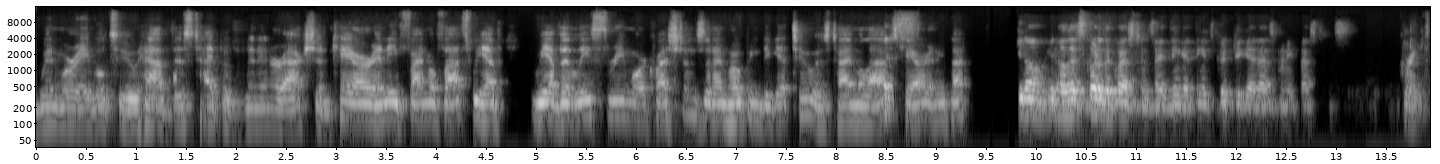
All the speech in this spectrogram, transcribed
when we're able to have this type of an interaction. Kr, any final thoughts? We have we have at least three more questions that I'm hoping to get to as time allows. Yes. Kr, any thought? You know, you know, let's go to the questions. I think I think it's good to get as many questions. Great.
